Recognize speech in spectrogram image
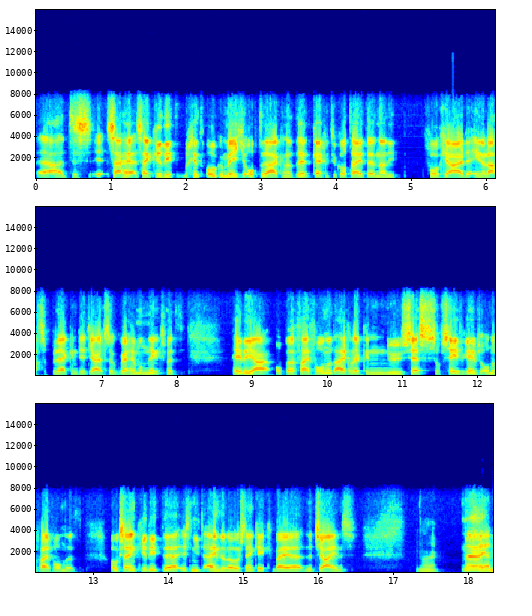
Ja, het is, zijn, zijn krediet begint ook een beetje op te raken. Dat krijg je natuurlijk altijd. Hè, na die vorig jaar de ene laatste plek. En dit jaar is het ook weer helemaal niks met het hele jaar op uh, 500 eigenlijk. En nu zes of zeven games onder 500. Ook zijn krediet uh, is niet eindeloos, denk ik, bij uh, de Giants. Nee. Nee. En,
